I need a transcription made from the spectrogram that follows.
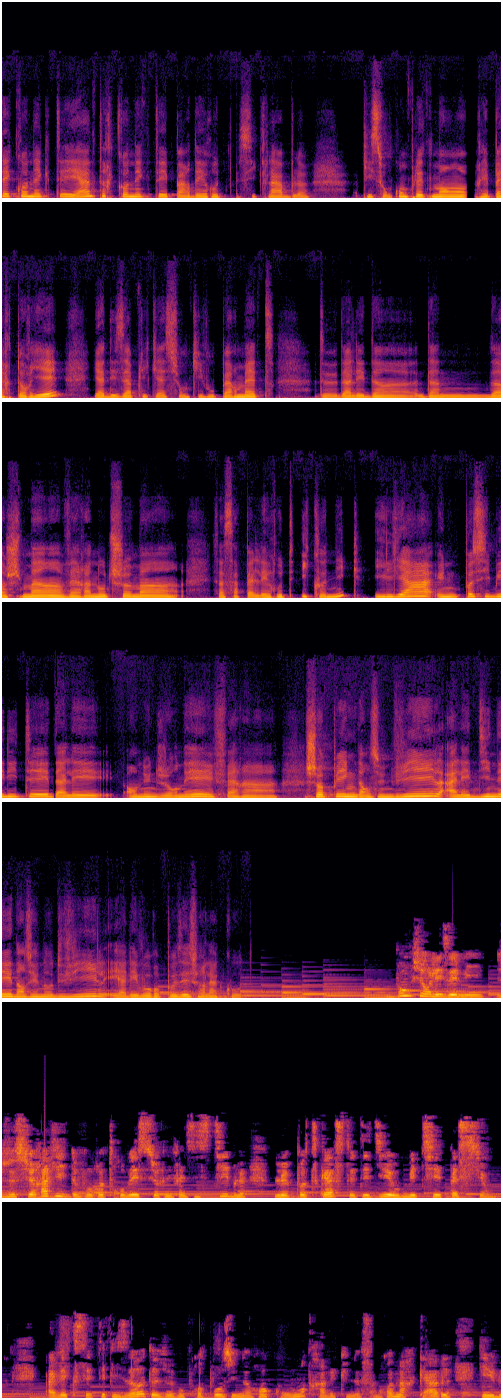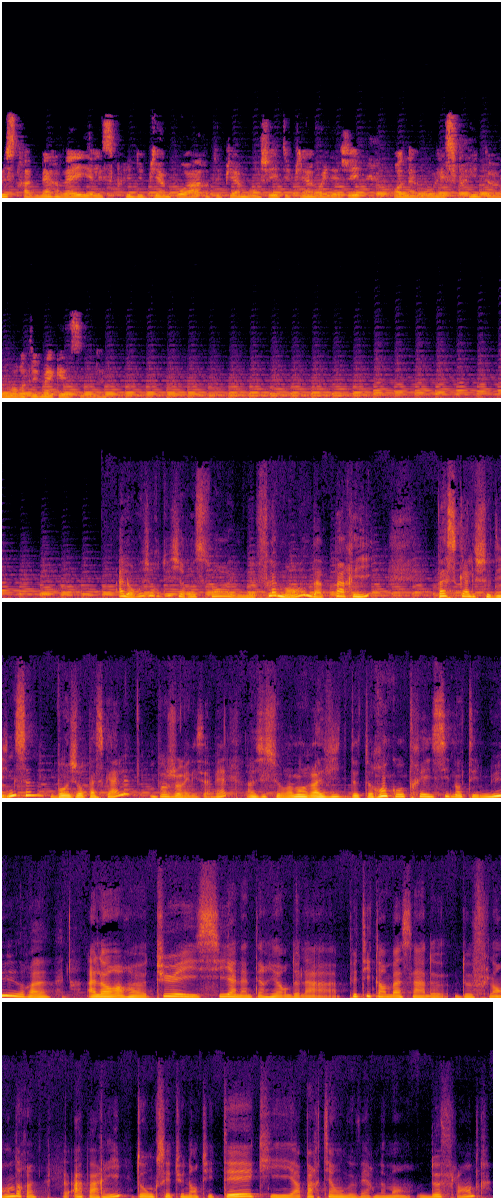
tout est connecté et interconnecté par des routes cyclables qui sont complètement répertoriées. Il y a des applications qui vous permettent d'aller d'un chemin vers un autre chemin. Ça s'appelle les routes iconiques. Il y a une possibilité d'aller en une journée faire un shopping dans une ville, aller dîner dans une autre ville et aller vous reposer sur la côte. Bonjour les amis, je suis ravie de vous retrouver sur Irrésistible, le podcast dédié au métier passion. Avec cet épisode, je vous propose une rencontre avec une femme remarquable qui illustre à merveille l'esprit du bien boire, du bien manger, du bien voyager, en un mot l'esprit de Mordu Magazine. Alors aujourd'hui, je reçois une flamande à Paris Pascal Schudings. Bonjour Pascal. Bonjour Elisabeth. Ah, je suis vraiment ravie de te rencontrer ici dans tes murs. Alors, euh, tu es ici à l'intérieur de la petite ambassade de Flandre euh, à Paris. Donc, c'est une entité qui appartient au gouvernement de Flandre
